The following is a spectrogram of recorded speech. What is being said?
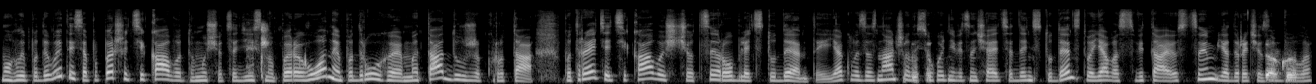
могли подивитися. По-перше, цікаво, тому що це дійсно перегони. По-друге, мета дуже крута. По-третє, цікаво, що це роблять студенти. Як ви зазначили, сьогодні відзначається день студентства. Я вас вітаю з цим. Я, до речі, забула.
